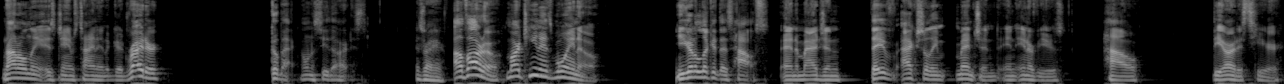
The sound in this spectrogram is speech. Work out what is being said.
Not only is James Tynion a good writer, go back. I want to see the artist. It's right here. Alvaro Martinez Bueno. You got to look at this house and imagine they've actually mentioned in interviews how the artist here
